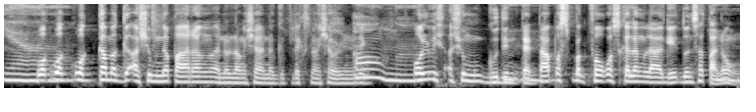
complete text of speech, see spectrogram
Yeah. Wag wag wag ka mag-assume na parang ano lang siya, nag-flex lang siya or like, Oo nga. always assume good intent. Tapos mag-focus ka lang lagi dun sa tanong.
